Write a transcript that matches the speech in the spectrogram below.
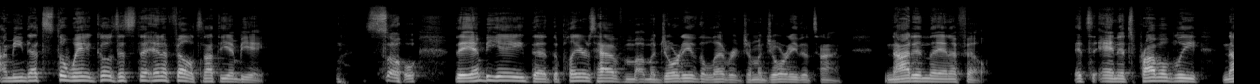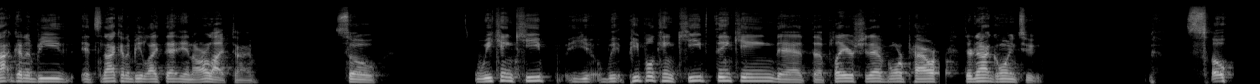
I mean, that's the way it goes. That's the NFL. It's not the NBA. so the NBA, the, the players have a majority of the leverage, a majority of the time, not in the NFL. It's and it's probably not going to be it's not going to be like that in our lifetime. So we can keep we, people can keep thinking that the players should have more power. They're not going to. So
